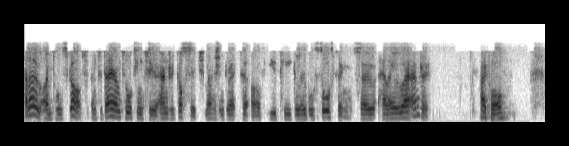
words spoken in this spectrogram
Hello, I'm Paul Scott, and today I'm talking to Andrew Gossage, Managing Director of UP Global Sourcing. So, hello, uh, Andrew. Hi, Paul.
